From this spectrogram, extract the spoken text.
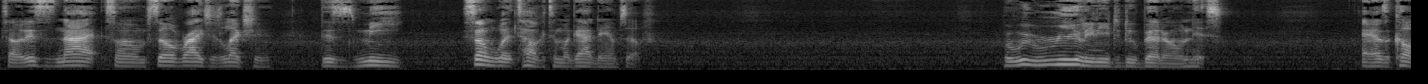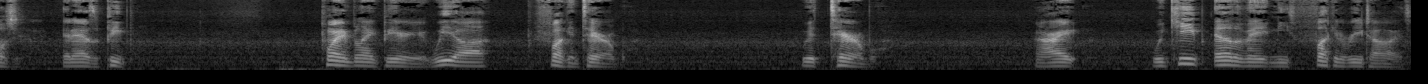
So this is not some self righteous lecture. This is me somewhat talking to my goddamn self. But we really need to do better on this. As a culture and as a people. Point blank, period. We are fucking terrible. We're terrible. Alright? We keep elevating these fucking retards.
